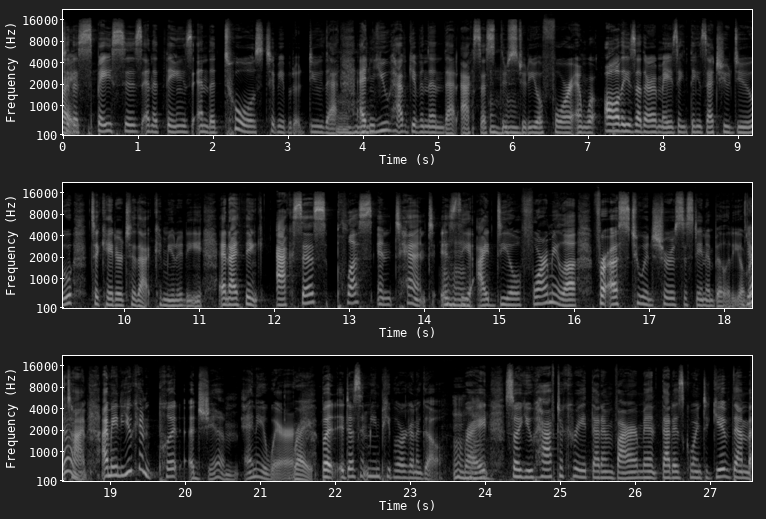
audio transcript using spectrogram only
to the spaces and the things and the tools to be able to do that. Mm-hmm. And you have given them that access through Studio 4 and where all these other amazing things that you do to cater to that community. And I think access plus intent is Mm-hmm. the ideal formula for us to ensure sustainability over Yeah. time. I mean, you can put a gym anywhere, Right. Mm-hmm. but it doesn't mean people are going to go, right? So you have to create that environment that is going to give them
